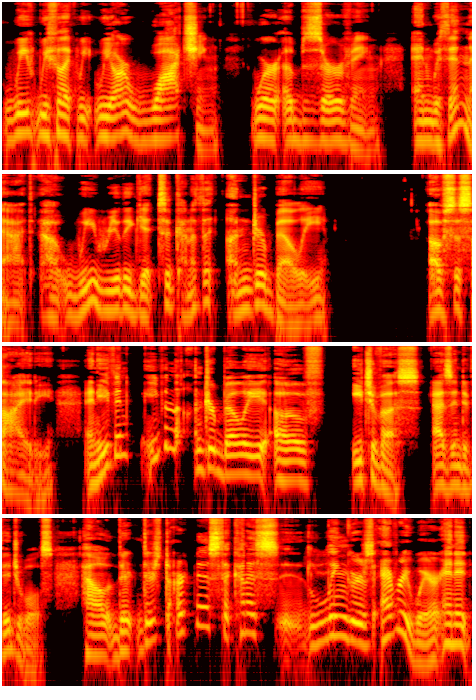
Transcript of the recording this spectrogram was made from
we, we feel like we, we are watching, we're observing. And within that, uh, we really get to kind of the underbelly of society and even, even the underbelly of each of us as individuals, how there, there's darkness that kind of lingers everywhere. And it,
